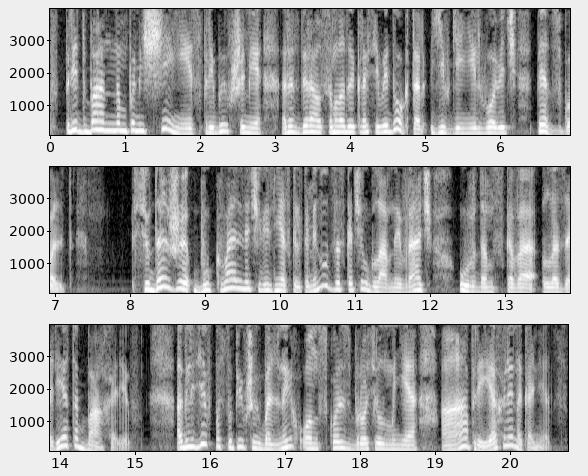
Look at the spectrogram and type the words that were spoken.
В предбанном помещении с прибывшими разбирался молодой красивый доктор Евгений Львович Пецгольд. Сюда же буквально через несколько минут заскочил главный врач Урдомского лазарета Бахарев. Оглядев поступивших больных, он вскользь бросил мне «А, приехали, наконец».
